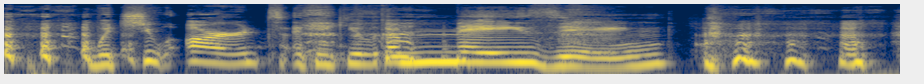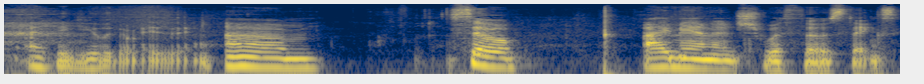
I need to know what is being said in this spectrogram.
Which you aren't. I think you look amazing. I think you look amazing. Um, so I manage with those things.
